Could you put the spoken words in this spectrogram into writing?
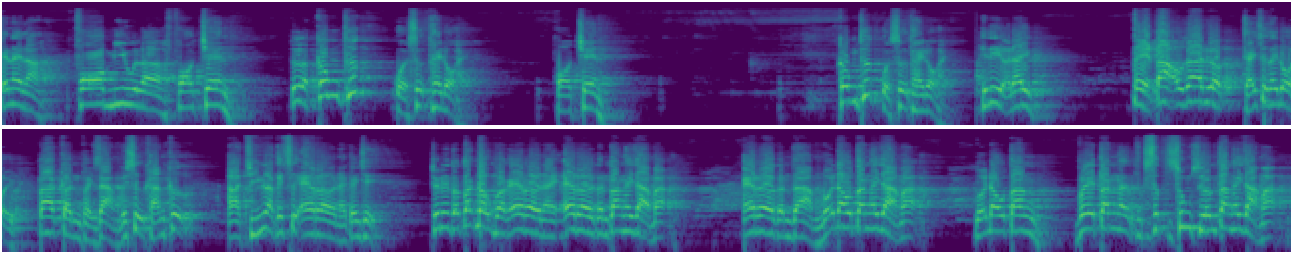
Cái này là formula for change, tức là công thức của sự thay đổi. For change công thức của sự thay đổi. Thế thì ở đây, để tạo ra được cái sự thay đổi, ta cần phải giảm cái sự kháng cự. À chính là cái sự r này, các anh chị. Cho nên ta tác động vào cái r này, r cần tăng hay giảm ạ? R cần giảm. Nỗi đau tăng hay giảm ạ? Nỗi đau tăng. V tăng sung sướng tăng hay giảm ạ?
